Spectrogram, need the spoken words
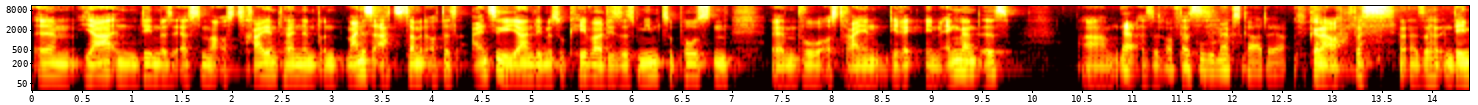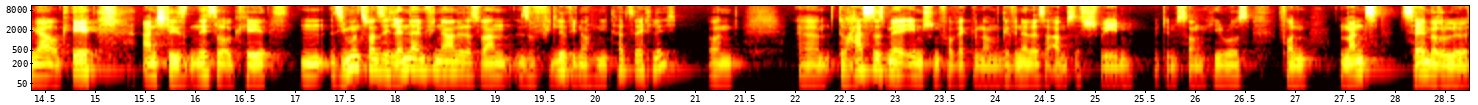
ähm, Jahr, in dem das erste Mal Australien teilnimmt und meines Erachtens damit auch das einzige Jahr, in dem es okay war, dieses Meme zu posten, ähm, wo Australien direkt neben England ist. Ähm, Ja, also auf der das, Google Maps Karte, ja. Genau, das, also in dem Jahr okay, anschließend nicht so okay. Hm, 27 Länder im Finale, das waren so viele wie noch nie tatsächlich. Und ähm, du hast es mir eben schon vorweggenommen. Gewinner des Abends ist Schweden mit dem Song Heroes von Mans Zelmerlöw.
